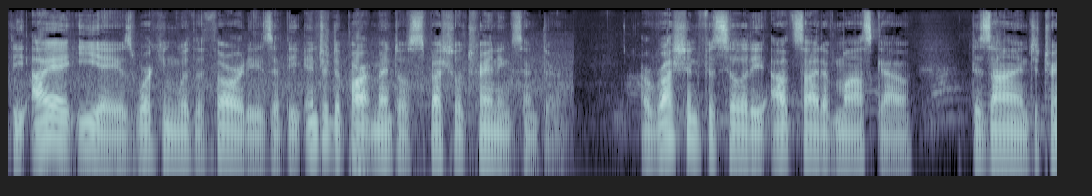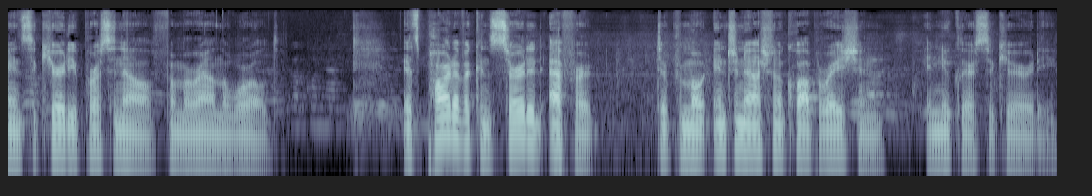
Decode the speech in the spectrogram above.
The IAEA is working with authorities at the Interdepartmental Special Training Center, a Russian facility outside of Moscow designed to train security personnel from around the world. It's part of a concerted effort to promote international cooperation in nuclear security.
